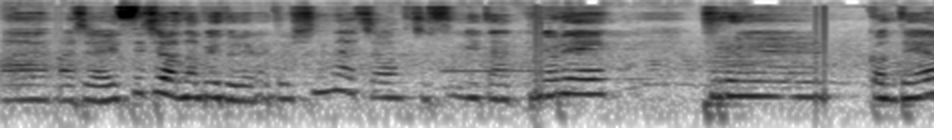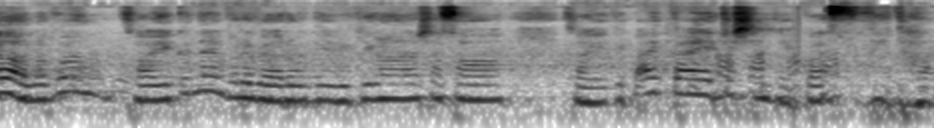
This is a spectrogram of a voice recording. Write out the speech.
아, 맞아요. SG 워너비 노래가 또 신나죠. 좋습니다. 그 노래 부를 건데요, 여러분. 저희 끝날 무렵에 여러분이 이렇게 일어나셔서 저희에게 빠이빠이 해주시면 될 것 같습니다.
